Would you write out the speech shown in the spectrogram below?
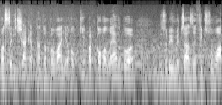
Василь Чекет на добивання. Голкіпер Коваленко. Не зумів м'яча зафіксувати.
